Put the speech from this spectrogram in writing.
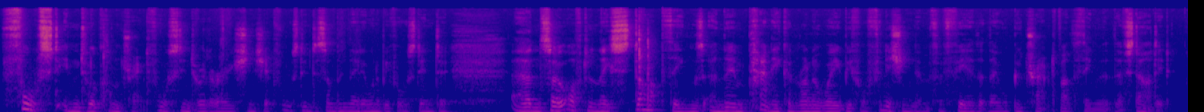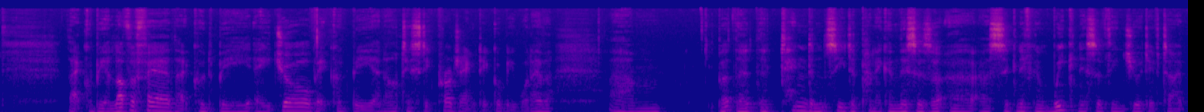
forced into a contract, forced into a relationship, forced into something they don't want to be forced into. And so often they start things and then panic and run away before finishing them for fear that they will be trapped by the thing that they've started. That could be a love affair, that could be a job, it could be an artistic project, it could be whatever. Um, but the, the tendency to panic, and this is a, a, significant weakness of the intuitive type,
